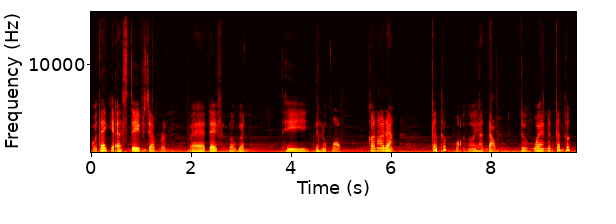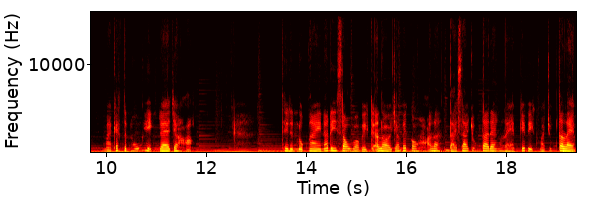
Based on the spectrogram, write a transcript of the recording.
của tác giả Steve Chapman và Dave Logan. Thì định luật 1 có nói rằng cách thức mọi người hành động tương quan đến cách thức mà các tình huống hiện ra cho họ. Thì định luật này nó đi sâu vào việc trả lời cho cái câu hỏi là tại sao chúng ta đang làm cái việc mà chúng ta làm.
